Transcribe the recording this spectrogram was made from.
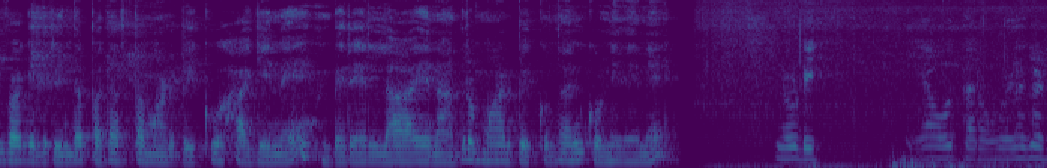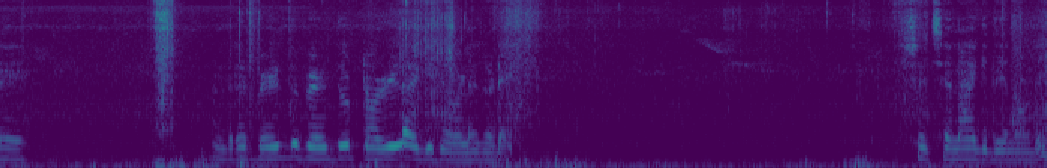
ಇವಾಗ ಇದರಿಂದ ಪದಾರ್ಥ ಮಾಡಬೇಕು. ಹಾಗೆಯೇ ಬೇರೆ ಎಲ್ಲ ಏನಾದರೂ ಮಾಡಬೇಕು ಅಂತ ಅಂದ್ಕೊಂಡಿದ್ದೇನೆ ನೋಡಿ, ಯಾವ ಥರ ಒಳಗಡೆ, ಅಂದರೆ ಬೆಳೆದು ಬೆಳೆದು ಟೊಳ್ಳಾಗಿದೆ ಒಳಗಡೆ. ಎಷ್ಟು ಚೆನ್ನಾಗಿದೆ ನೋಡಿ.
